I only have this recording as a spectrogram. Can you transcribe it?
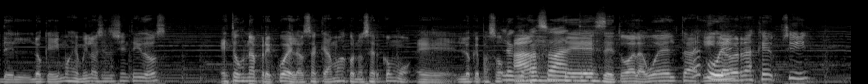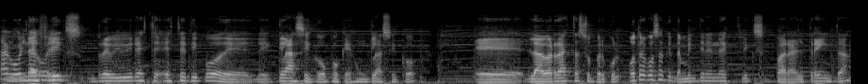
de lo que vimos en 1982, esto es una precuela, o sea que vamos a conocer como eh, lo que pasó, Lo que antes, pasó antes. de toda la vuelta. Está y cool. la verdad es que sí, cool, Netflix revivir este, este tipo de, de clásico, porque es un clásico, eh, la verdad está súper cool. Otra cosa que también tiene Netflix para el 30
